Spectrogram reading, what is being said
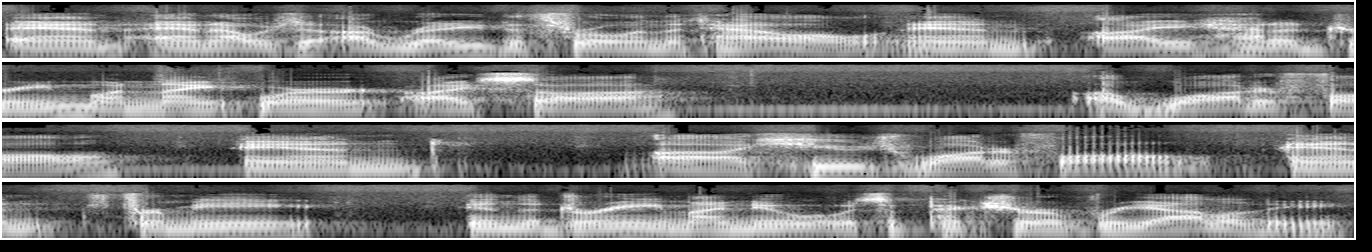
and and I was uh, ready to throw in the towel. And I had a dream one night where I saw a waterfall and a huge waterfall. And for me, in the dream, I knew it was a picture of reality.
